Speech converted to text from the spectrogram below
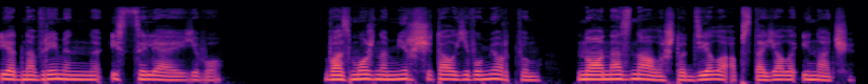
и одновременно исцеляя его. Возможно, мир считал его мертвым, но она знала, что дело обстояло иначе.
